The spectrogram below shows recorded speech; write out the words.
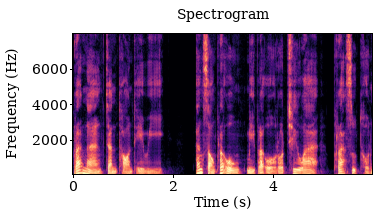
พระนางจันทรเทวี ทั้งสองพระองค์มีพระโอรสชื่อว่า พระสุทน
